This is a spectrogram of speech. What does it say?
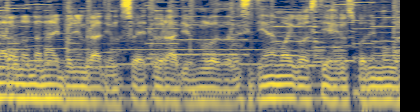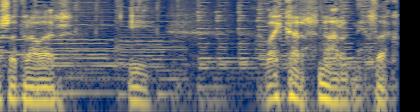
Naravno na najboljem radiju na svetu, radiju 021. Moj gost je gospodin Mugoša Travar i lekar narodni, tako?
